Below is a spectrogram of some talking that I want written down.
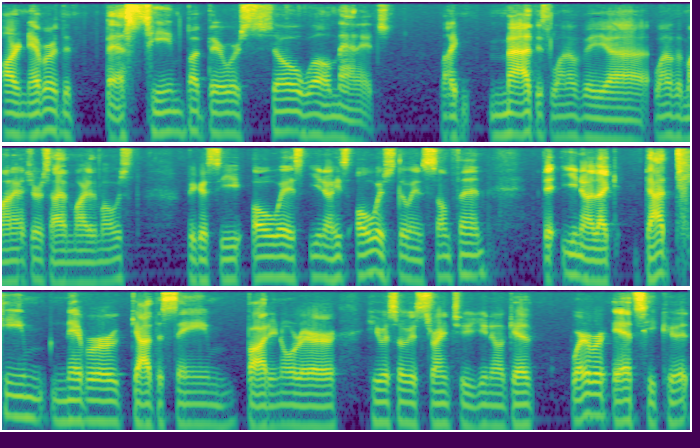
are never the best team, but they were so well managed. Like Matt is one of the uh, one of the managers I admire the most because he always, you know, he's always doing something that, you know, like that team never got the same body in order. He was always trying to, you know, get whatever edge he could,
